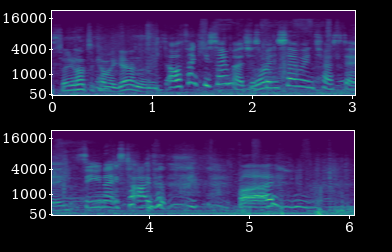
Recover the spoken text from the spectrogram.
So you'll have to come again and Oh, thank you so much. It's Yeah. been so interesting. See you next time. Bye.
